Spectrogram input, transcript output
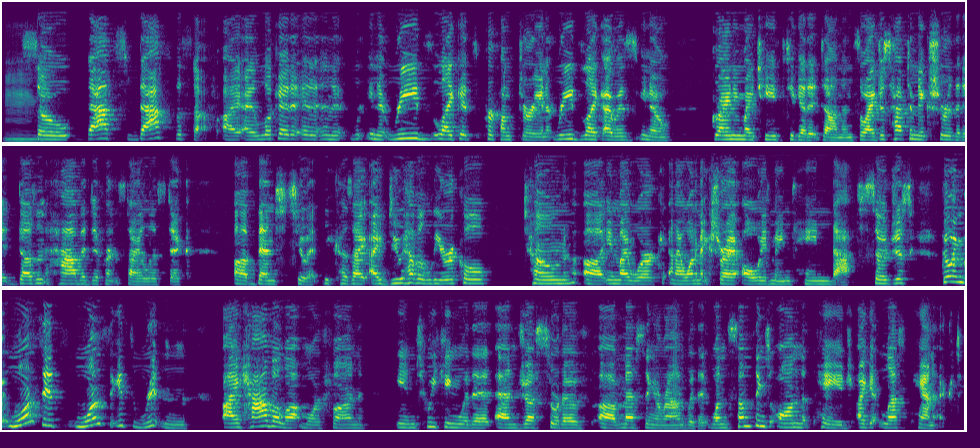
Mm. So that's that's the stuff. I, I look at it and it and it reads like it's perfunctory and it reads like I was you know grinding my teeth to get it done. And so I just have to make sure that it doesn't have a different stylistic uh, bent to it because I, I do have a lyrical tone uh, in my work and I want to make sure I always maintain that. So just going once it's once it's written, I have a lot more fun in tweaking with it and just sort of uh, messing around with it. When something's on the page, I get less panicked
